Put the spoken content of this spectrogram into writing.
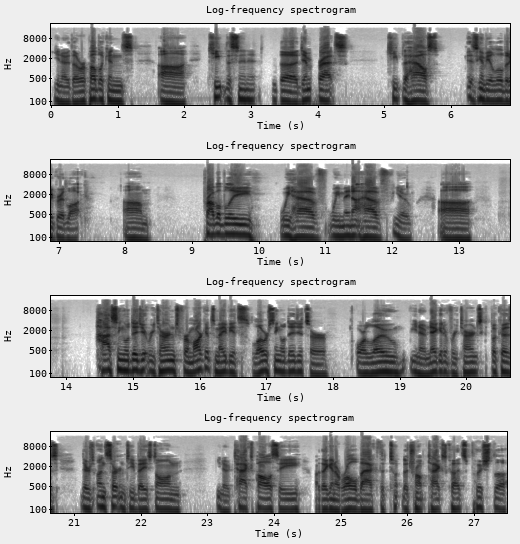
you know the Republicans uh, keep the Senate, the Democrats keep the House, it's going to be a little bit of gridlock. Um, probably we have we may not have you know uh, high single digit returns for markets. Maybe it's lower single digits or or low you know negative returns because there's uncertainty based on you know tax policy. Are they going to roll back the t- the Trump tax cuts, push the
